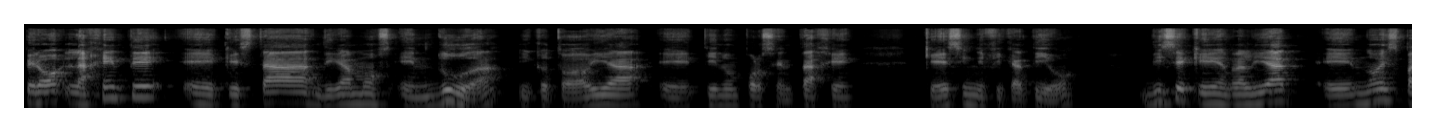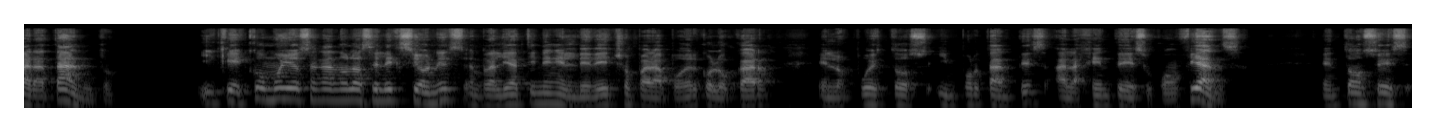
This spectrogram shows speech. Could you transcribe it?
Pero la gente eh, que está, digamos, en duda y que todavía eh, tiene un porcentaje que es significativo, dice que en realidad eh, no es para tanto y que como ellos han ganado las elecciones, en realidad tienen el derecho para poder colocar en los puestos importantes a la gente de su confianza. Entonces,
